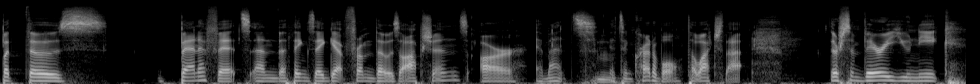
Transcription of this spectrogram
but those benefits and the things they get from those options are immense mm. it's incredible to watch that there's some very unique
